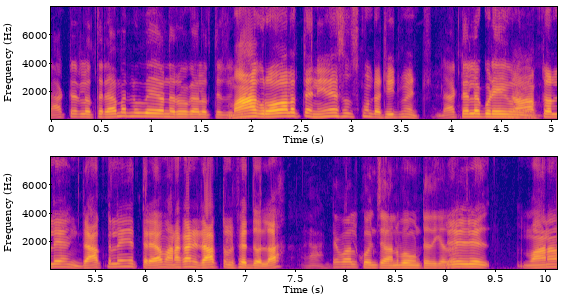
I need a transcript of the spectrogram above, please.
డాక్టర్లు వస్తారా? మరి నువ్వే ఏమన్నా రోగాలు వస్తే చూపి. మాకు రోగాలు వస్తే నేనే చూసుకుంటా ట్రీట్మెంట్ డాక్టర్లకు కూడా ఏమి డాక్టర్లు ఏం డాక్టర్లు ఏం చెప్తారా? మనకని డాక్టర్లు పెద్దోళ్ళ? అంటే వాళ్ళు కొంచెం అనుభవం ఉంటుంది కదా. లేదు లేదు. మనం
